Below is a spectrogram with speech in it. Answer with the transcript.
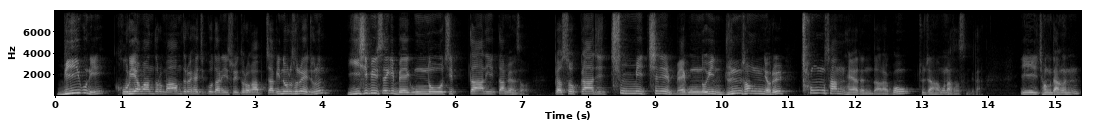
미군이 코리아 반도로 마음대로 해집고 다닐 수 있도록 앞잡이 노릇을 해주는 21세기 매국노 집단이 있다면서 뼛속까지 친미 친일 매국노인 윤석열을 청산해야 된다라고 주장하고 나섰습니다. 이 정당은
